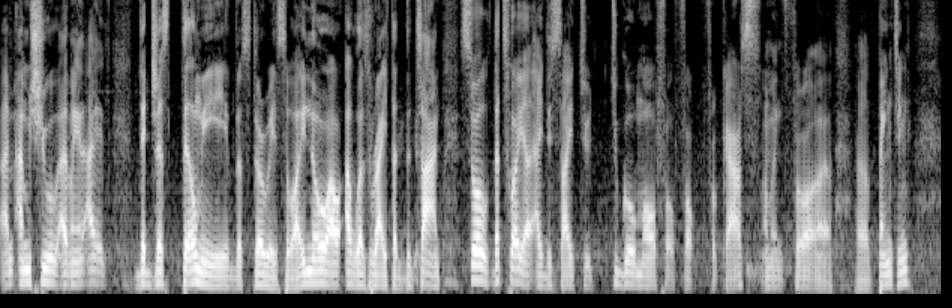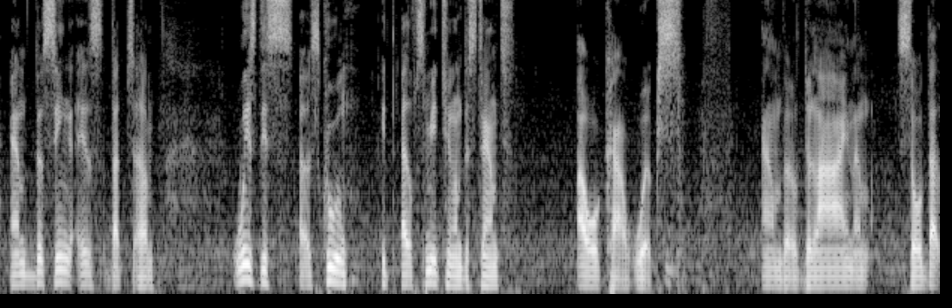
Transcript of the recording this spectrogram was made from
I'm, I'm sure. I mean, I, they just tell me the story, so I know I, I was right at the time. So that's why I, I decided to, to go more for, for, for cars. I mean, for uh, uh, painting. And the thing is that um, with this uh, school, it helps me to understand how a car works and the, the line and so that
